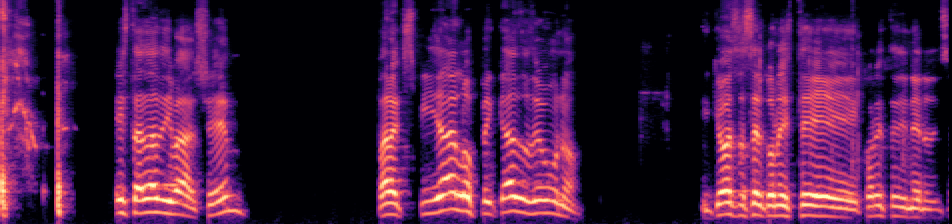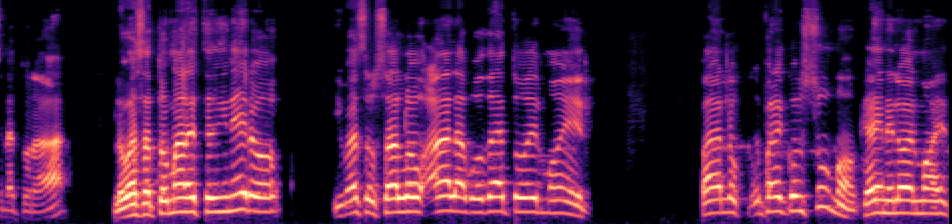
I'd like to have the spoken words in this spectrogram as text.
esta dádiva a para expiar los pecados de uno. ¿Y qué vas a hacer con este, con este dinero? Dice la Torah. Lo vas a tomar este dinero y vas a usarlo a la bodato del Moed, para, para el consumo que hay en el del Moed.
